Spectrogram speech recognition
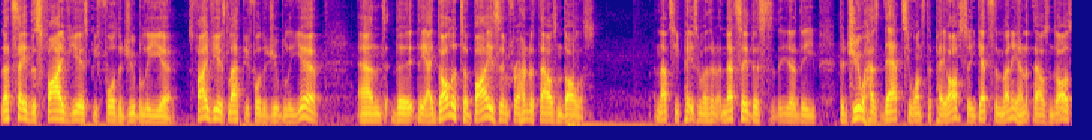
let's say there's five years before the Jubilee year. It's five years left before the Jubilee year and the, the idolater buys him for $100,000. And that's he pays him, and let's say this, you know, the the Jew has debts he wants to pay off, so he gets the money, hundred thousand dollars.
